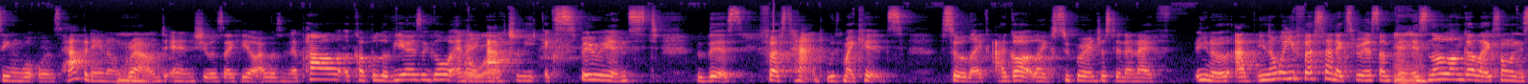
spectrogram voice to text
seeing what was happening on ground, and she was like, "Yo, I was in Nepal a couple of years ago, and Oh, I wow. actually experienced this firsthand with my kids." So like, I got like super interested, and I. You know, I, you know when you first time experience something, it's no longer like someone is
